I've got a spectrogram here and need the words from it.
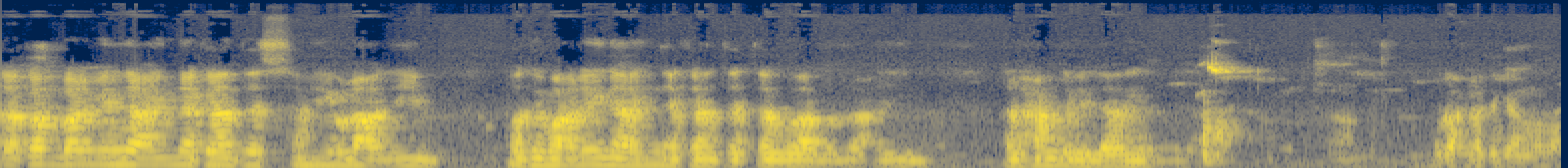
تقبل منا انك انت السميع العليم وتب علينا انك انت التواب الرحيم الحمد لله رب العالمين برحمتك يا الله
